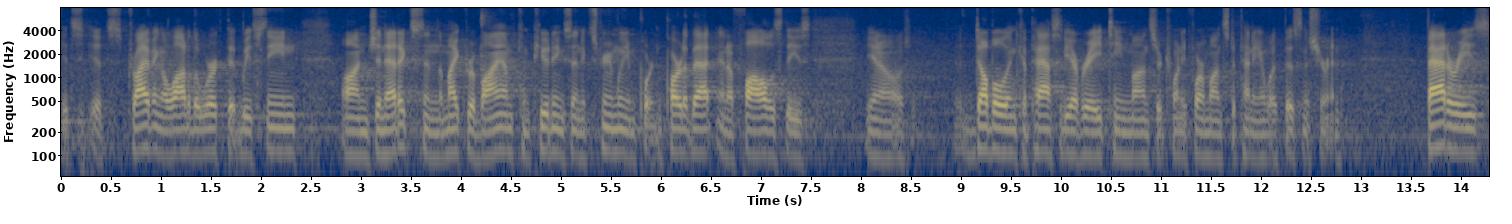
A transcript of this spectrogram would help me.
It's, it's driving a lot of the work that we've seen on genetics and the microbiome. Computing is an extremely important part of that, and it follows these, you know, double in capacity every 18 months or 24 months, depending on what business you're in. Batteries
